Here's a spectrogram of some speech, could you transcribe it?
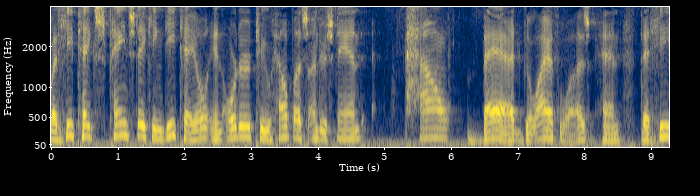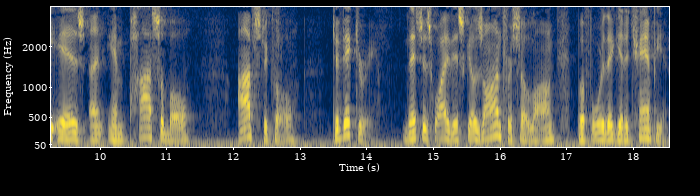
But he takes painstaking detail in order to help us understand how bad Goliath was and that he is an impossible obstacle to victory. This is why this goes on for so long before they get a champion.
